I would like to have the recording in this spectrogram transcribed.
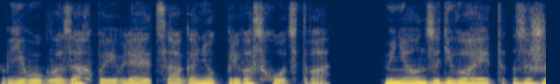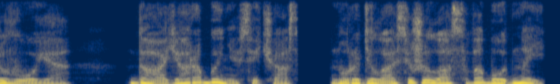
В его глазах появляется огонек превосходства. Меня он задевает за живое. Да, я рабыня сейчас, но родилась и жила свободной.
